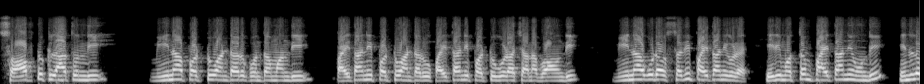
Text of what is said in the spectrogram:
soft cloth ఉంది. మీనా పట్టు అంటారు కొంతమంది పైతాని పట్టు అంటారు. పైతాని పట్టు కూడా చాలా బాగుంది. మీనా కూడా వస్తది పైతాని కూడా. ఇది మొత్తం పైతాని ఉంది. ఇందులో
